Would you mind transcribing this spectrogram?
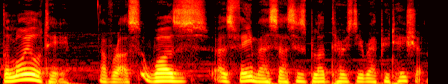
The loyalty of Russ was as famous as his bloodthirsty reputation.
